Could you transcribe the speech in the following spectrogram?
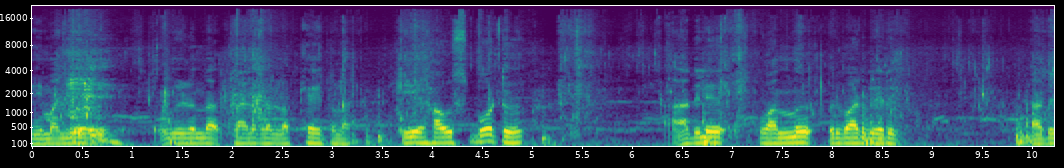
ഈ മഞ്ഞ് വീഴുന്ന കാലങ്ങളിലൊക്കെ ആയിട്ടുള്ള ഈ ഹൗസ് ബോട്ട് അതിൽ വന്ന് ഒരുപാട് പേര് അത്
